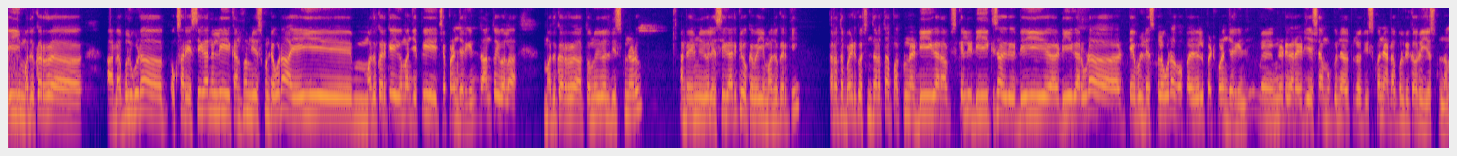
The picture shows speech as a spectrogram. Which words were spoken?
ఏఈ మధుకర్ ఆ, డబ్బులు కూడా ఒకసారి ఎస్సీ గారిని వెళ్ళి కన్ఫర్మ్ చేసుకుంటే కూడా ఏఈ మధుకర్కే ఇవ్వమని చెప్పి చెప్పడం జరిగింది. దాంతో ఇవాళ మధుకర్ తొమ్మిది వేలు తీసుకున్నాడు. అంటే ఎనిమిది వేలు ఎస్సీ గారికి ఒక వెయ్యి మధుకర్కి. తర్వాత బయటకు వచ్చిన తర్వాత పక్కన డిఈ గారు ఆఫీస్కి వెళ్ళి డిఈకి డిఈ డిఈ గారు కూడా టేబుల్ డెస్క్లో కూడా ఒక పదివేలు పెట్టుకోవడం జరిగింది. మేము ఇమ్మీడియట్గా రైడ్ చేసి ఆ ముగ్గురిని అదుపులో తీసుకొని ఆ డబ్బులు రికవరీ చేసుకున్నాం.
